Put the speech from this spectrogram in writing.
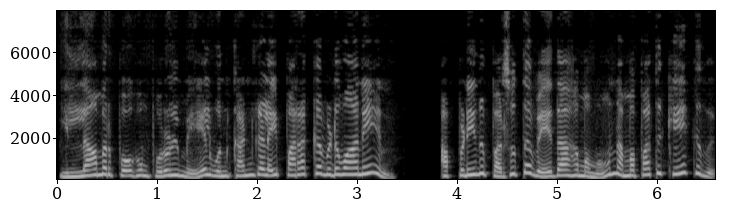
இல்லாமற் போகும் பொருள் மேல் உன் கண்களை பறக்க விடுவானேன். அப்படின்னு பரிசுத்த வேதாகமமும் நம்ம பார்த்து கேக்குது.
